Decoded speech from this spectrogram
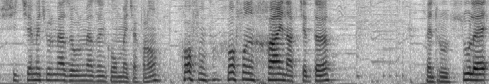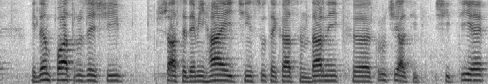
Și ce meci urmează? Urmează încă un meci acolo. Hoffen, Hoffenheim acceptă pentru Sule. Îi dăm 46 de Mihai, 500 ca Sândarnic, uh, crucial și ție.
